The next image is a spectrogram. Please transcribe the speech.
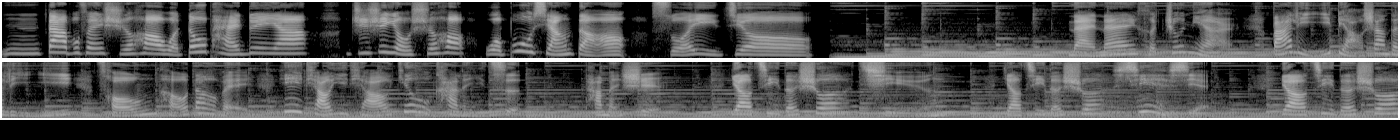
嗯，大部分时候我都排队呀。只是有时候我不想等，所以就……奶奶和朱尼尔把礼仪表上的礼仪从头到尾一条一条又看了一次。他们是：要记得说请，要记得说谢谢，要记得说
